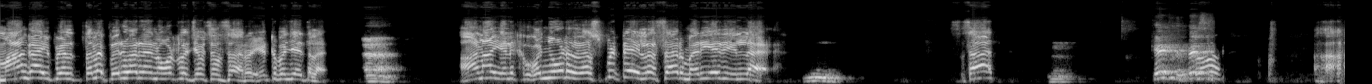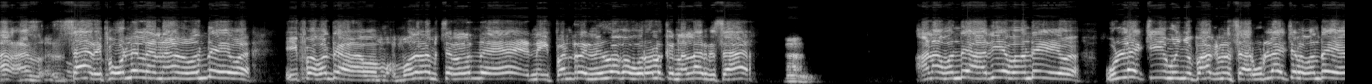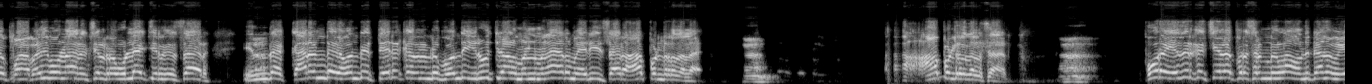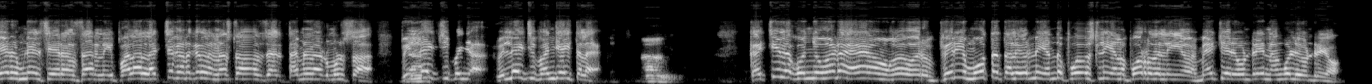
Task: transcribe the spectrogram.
மாங்காய் பேலத்துல பெருவாரியான ஹோட்டல்ல ஜெயிச்சோம் சார் எட்டு பஞ்சாயத்துல. ஆனா எனக்கு கொஞ்சம் கூட ரெஸ்பெக்டே இல்ல சார் மரியாதை இல்ல. சார். சார் இப்ப ஒண்ணு இல்ல நான் வந்து இப்ப வந்து முதலமைச்சர்ல இருந்து இன்னைக்கு பண்ற நிர்வாகம் ஓரளவுக்கு நல்லா இருக்கு சார். ஆனா வந்து அதே வந்து உள்ளாட்சியும் கொஞ்சம் பார்க்கணும் சார். உள்ளாட்சியில வந்து பதிமூணாயிரம் சில்லற உள்ளாட்சி இருக்கு சார். இந்த கரண்ட் வந்து தெரு கரண்ட் வந்து இருபத்தி நாலு மணி நேரம் எரியுது சார். ஆஃப் பண்றதில்ல ஆஃப் பண்றதில்ல சார். பூரா எதிர்கட்சியில பிரசிடண்ட்லாம் வந்துட்டாங்க. வேணும்னே செய்யறாங்க சார். இன்னைக்கு பல லட்சக்கணக்கில் நஷ்டம் சார். தமிழ்நாடு முழுசா. வில்லேஜ் பஞ்சா வில்லேஜ் பஞ்சாயத்துல. கட்சியில கொஞ்சம் கூட ஒரு பெரிய மூத்த தலைவர்னு எந்த போஸ்ட்லயும் என்ன போடுறது இல்லைங்க. மேச்சேரி ஒன்றியம் நங்குழி ஒன்றியம்.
